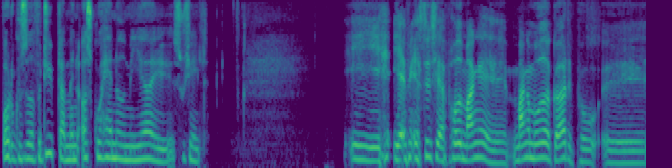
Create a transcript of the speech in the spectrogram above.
hvor du kunne sidde og fordybe dig, men også kunne have noget mere øh, socialt? I, ja, jeg synes, jeg har prøvet mange, mange måder at gøre det på. Øh,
